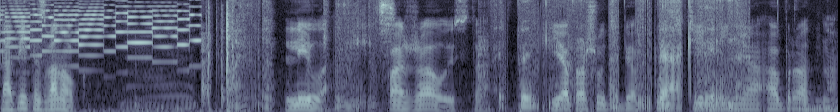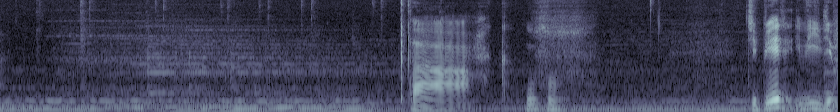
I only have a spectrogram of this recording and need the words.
Да ответь на звонок. Лила, пожалуйста. Я прошу тебя, впусти меня обратно. Так. Теперь видим.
